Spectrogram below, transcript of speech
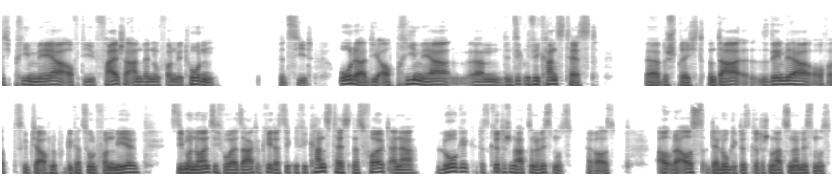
sich primär auf die falsche Anwendung von Methoden bezieht oder die auch primär ähm, den Signifikanztest äh, bespricht. Und da sehen wir ja auch, es gibt ja auch eine Publikation von Mehl 97, wo er sagt, okay, das Signifikanztesten, das folgt einer Logik des kritischen Rationalismus heraus oder aus der Logik des kritischen Rationalismus.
